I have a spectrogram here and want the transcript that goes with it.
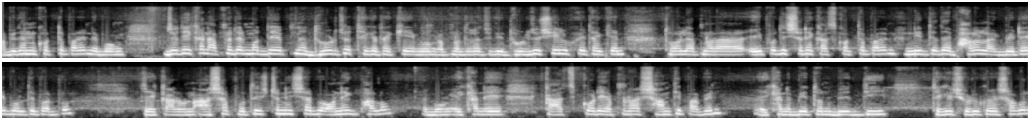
আবেদন করতে পারেন এবং যদি এখানে আপনাদের মধ্যে আপনার ধৈর্য থেকে থাকে এবং আপনারা যদি ধৈর্যশীল হয়ে থাকেন, তাহলে আপনারা এই প্রতিষ্ঠানে কাজ করতে পারেন। নির্দ্বিধায় ভালো লাগবে, এটাই বলতে পারব যে কারণ আশা প্রতিষ্ঠান হিসাবে অনেক ভালো এবং এখানে কাজ করে আপনারা শান্তি পাবেন। এখানে বেতন বৃদ্ধি থেকে শুরু করে সকল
